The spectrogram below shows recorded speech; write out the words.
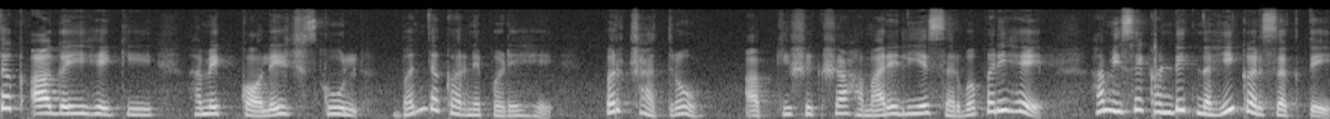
तक आ गई है कि हमें कॉलेज, स्कूल बंद करने पड़े हैं। पर छात्रों, आपकी शिक्षा हमारे लिए सर्वोपरि है। हम इसे खंडित नहीं कर सकते।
